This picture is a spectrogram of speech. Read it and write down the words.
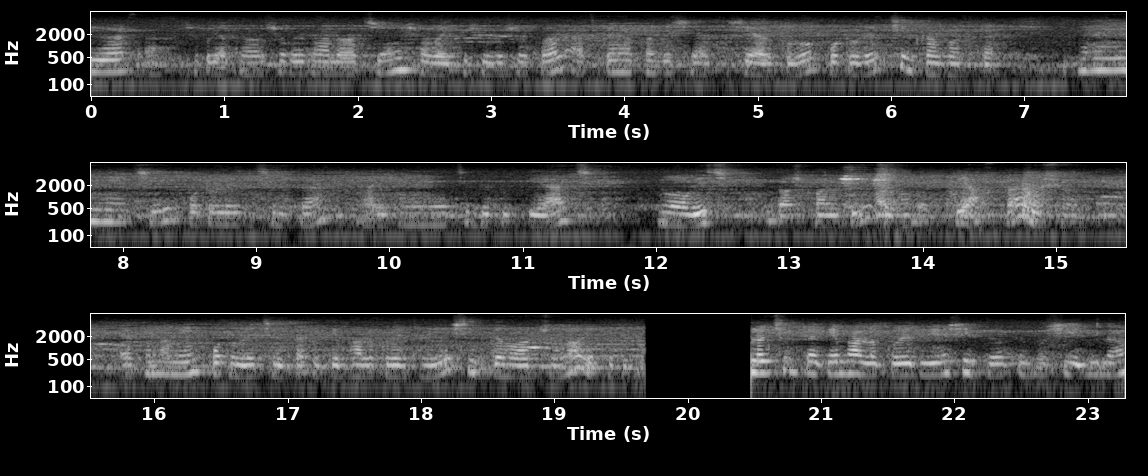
ভিউয়ার্স আশা করি আপনারা সবাই ভালো আছেন। সবাইকে শুভ সকাল। আজকে আমি আপনাদের শেয়ার শেয়ার করব পটলের ছিলকা ভর্তা। এখানে আমি নিয়েছি পটলের ছিলকা আর এখানে নিয়েছি দুটো পেঁয়াজ, মরিচ, দশ বারোটি এবং একটি আস্তা রসুন। এখন আমি পটলের ছিলকাটিকে ভালো করে ধুয়ে সিদ্ধ হওয়ার জন্য রেখে দেবো। পটলের ছিলকাকে ভালো করে ধুয়ে সিদ্ধ হতে বসিয়ে দিলাম।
